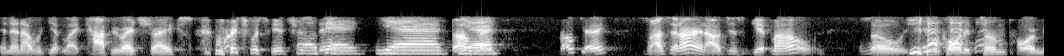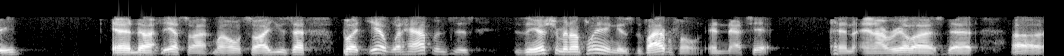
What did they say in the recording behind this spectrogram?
and then I would get like copyright strikes, which was interesting. Okay. Yeah. So yeah. like, okay. So I said, all right, I'll just get my own. So she recorded some for me, and uh, yeah, so I have my own. So I use that. But yeah, what happens is the instrument I'm playing is the vibraphone, and that's it. And and I realized that uh,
